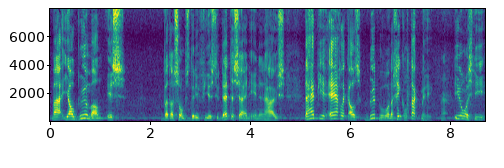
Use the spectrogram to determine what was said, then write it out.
Maar jouw buurman is, wat er soms drie, vier studenten zijn in een huis, daar heb je eigenlijk als buurtbewoner geen contact mee. Nee. Die jongens die,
